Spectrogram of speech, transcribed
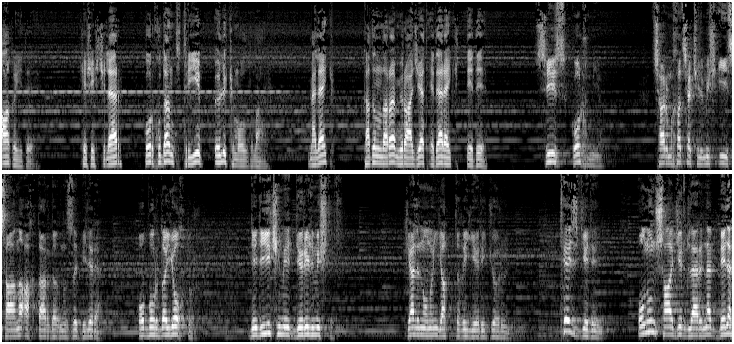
ağ idi. Keşikçilər qorxudan titriyib ölü kimi oldular. Mələk qadınlara müraciət edərək dedi, Siz qorxmayın, çarmıxa çəkilmiş İsanı axtardığınızı bilirəm. O burada yoxdur, dediyi kimi dirilmişdir. Gəlin onun yatdığı yeri görün. Tez gedin, onun şagirdlərinə belə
